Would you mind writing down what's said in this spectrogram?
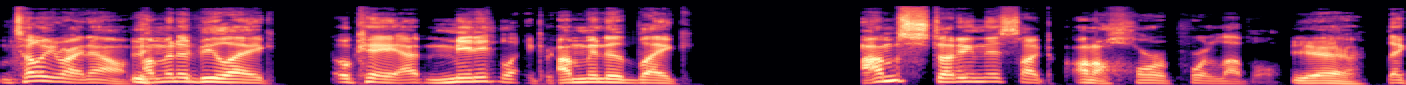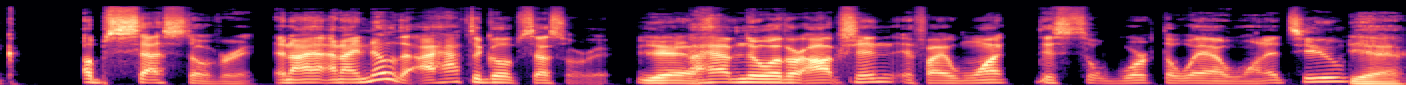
I'm telling you right now. I'm gonna be like, okay, at minute, like I'm gonna like, I'm studying this like on a horror level, Yeah, obsessed over it, and I and I know that I have to go obsess over it. yeah, I have no other option if I want this to work the way I want it to. yeah.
